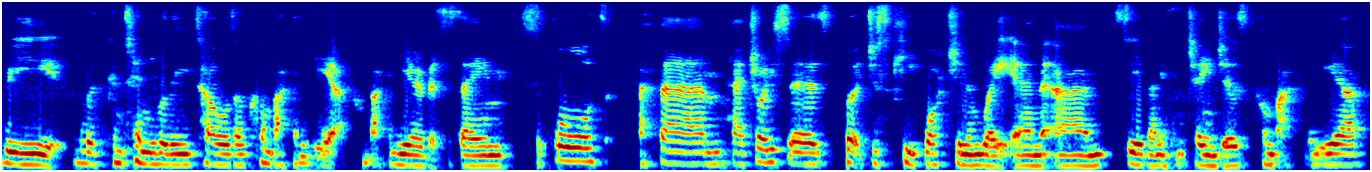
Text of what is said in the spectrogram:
we were continually told, "I'll oh, come back in a year, come back in a year if it's the same support." Affirm her choices, but just keep watching and waiting um, and see if anything changes, come back in a year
